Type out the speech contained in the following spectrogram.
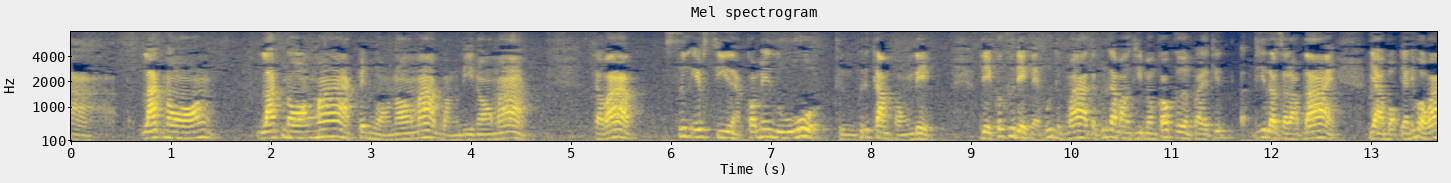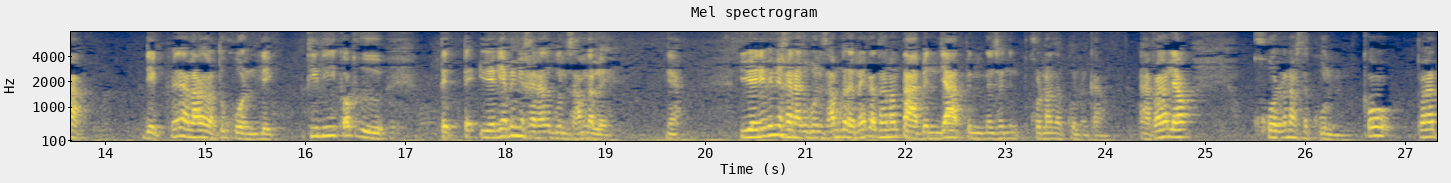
อ่า รักน้อง รักน้องมาก เป็นห่วงน้องมาก หวังดีน้องมาก แต่ว่าซึ่ง FC เนี่ยก็ไม่รู้ถึงพฤติกรรมของเด็ก เด็กก็คือเด็กแหละพูดถึงว่าแต่พฤติกรรมบางทีมันก็เกินไปที่ที่เราจะรับได้ อย่างบอกอย่างที่บอกว่า เด็กไม่น่ารักกับทุกคนเด็กที่นี่ก็คือแต่แต่อยู่ในนี้ไม่มีใครนามสกุลซ้ำกันเลย เนี่ยอยู่ในนี้ไม่มีใครนามสกุลซ้ำกันเลยแม้กระทั่งน้ำตาเป็นญาติเป็นในชั้นคนนามสกุลเหมือนกันอ่าเพราะฉะนั้นแล้วคนละนามสกุลก็ เพราะว่า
